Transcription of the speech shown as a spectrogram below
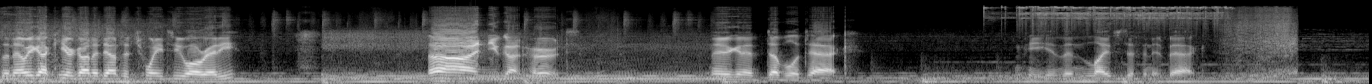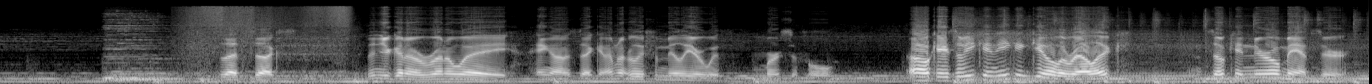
So now we got Kirgana down to 22 already. Ah, and you got hurt. Now you're gonna double attack. me and then life stiffen it back. So that sucks. Then you're gonna run away. Hang on a second. I'm not really familiar with Merciful. Oh, okay, so he can he can kill the relic. And so can Neuromancer.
